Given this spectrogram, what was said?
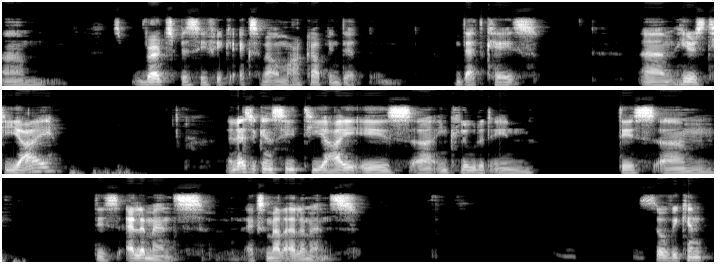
um, word specific XML markup in that, in that case. Um, here's TEI. And as you can see, TEI is uh, included in these um, these elements, XML elements. So we can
